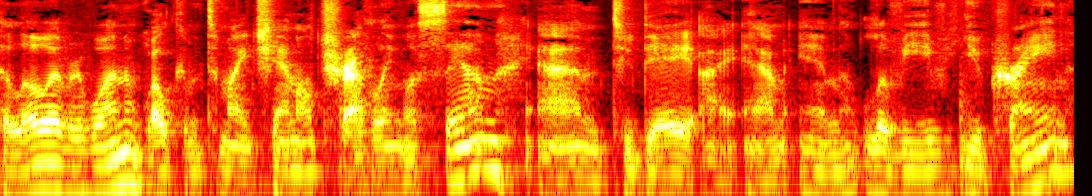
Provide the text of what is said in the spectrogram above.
Hello everyone. Welcome to my channel Traveling with Sam. And today I am in Lviv, Ukraine,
